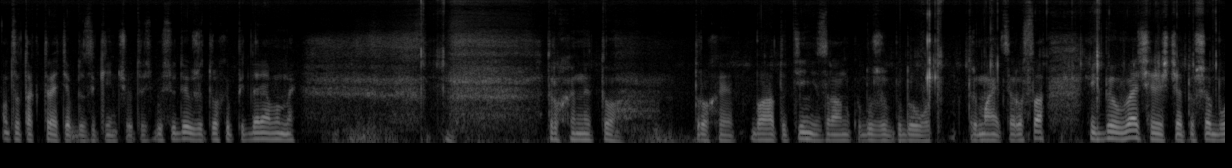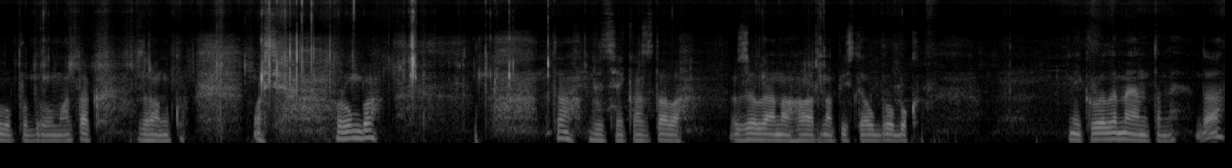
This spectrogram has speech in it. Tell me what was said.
оце так третя буде закінчуватись, бо сюди вже трохи під деревами трохи не то. Трохи багато тіні зранку, дуже довго тримається роса. Якби ввечері ще, то ще було по-другому, а так зранку. Ось румба. Та дивіться, яка стала зелена, гарна після обробок мікроелементами. Да?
